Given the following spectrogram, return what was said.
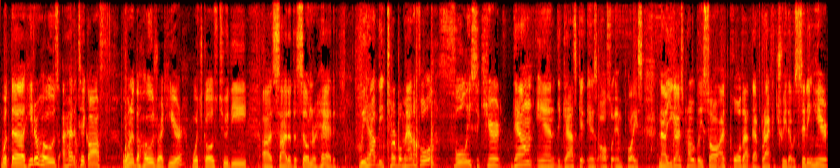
with the heater hose, I had to take off one of the hose right here, which goes to the uh, side of the cylinder head. We have the turbo manifold fully secured down and the gasket is also in place. Now you guys probably saw I pulled out that bracketry that was sitting here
